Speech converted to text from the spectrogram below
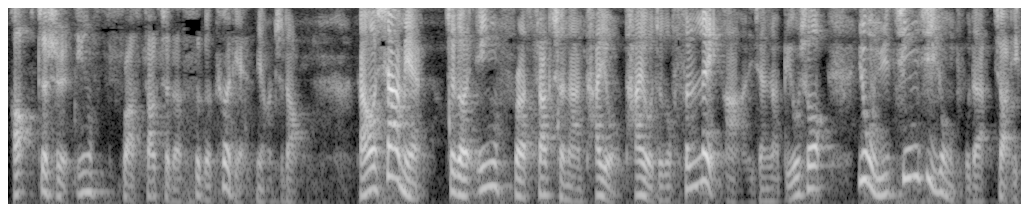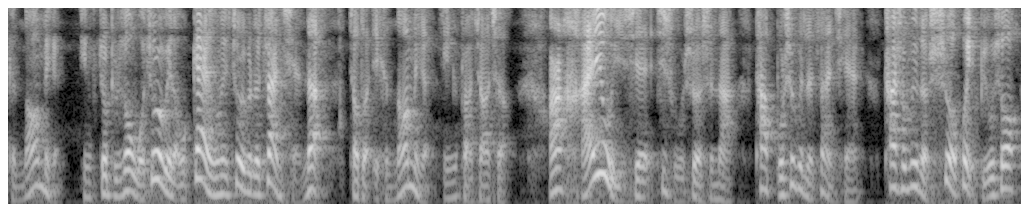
好，这是 infrastructure 的四个特点，你要知道。然后下面这个 infrastructure 呢，它有它有这个分类啊，你想想，比如说用于经济用途的叫 economic，就比如说我就是为了我盖的东西就是为了赚钱的，叫做 economic infrastructure。而还有一些基础设施呢，它不是为了赚钱，它是为了社会，比如说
